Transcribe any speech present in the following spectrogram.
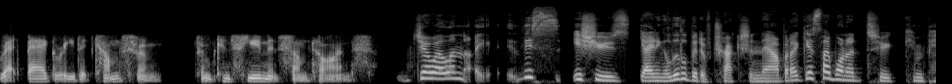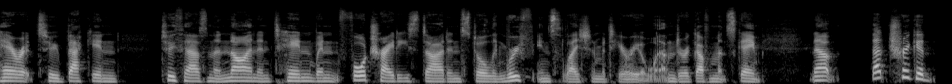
ratbaggery that comes from from consumers sometimes. Joellen, this issue's gaining a little bit of traction now, but I guess I wanted to compare it to back in 2009 and 10 when four tradies started installing roof insulation material under a government scheme. Now, that triggered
